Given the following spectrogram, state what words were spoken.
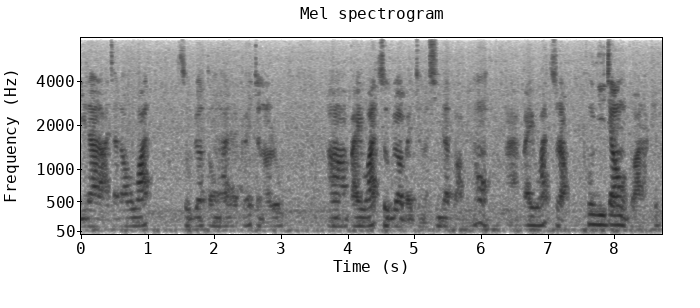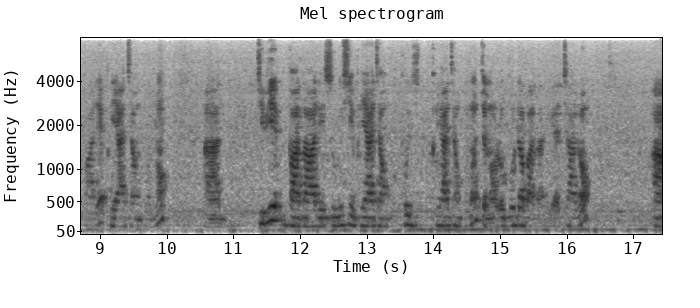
ရေးထားတာကျတော့ what ဆိုပြီးတော့တုံးထားတဲ့အတွက်ကျွန်တော်တို့အာ by what ဆိုပြီးတော့ပဲကျွန်တော်ရှင်းပြသွားမယ်နော်အာ by what ဆိုတော့ဘုန်းကြီးကျောင်းကိုသွားတာဖြစ်ပါတယ်ဘုရားကျောင်းပေါ့နော်အာဒီပြည့်ဘာသာလေးဆိုလို့ရှိရင်ဘုရားကျောင်းဘုဘုရားကျောင်းပေါ့နော်ကျွန်တော်တို့ဗုဒ္ဓဘာသာတွေကကြတော့အာ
